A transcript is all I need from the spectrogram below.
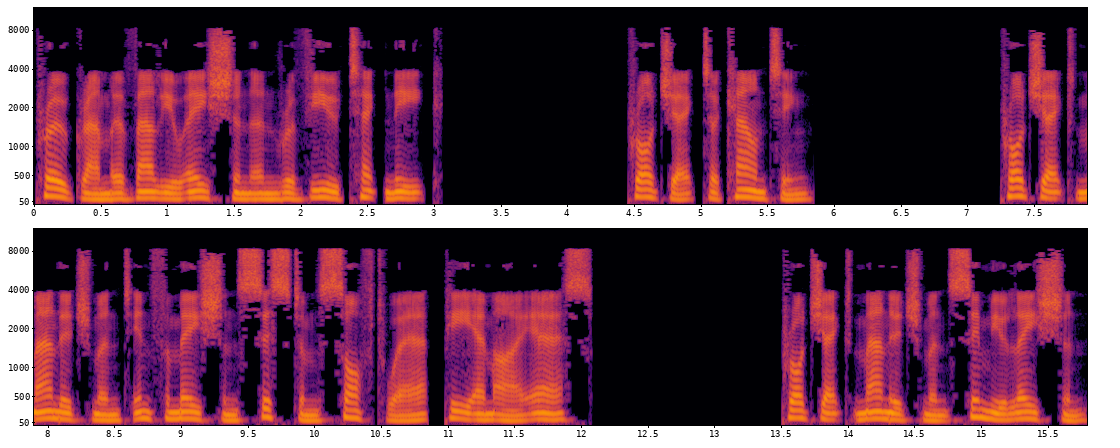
Program evaluation and review technique Project accounting Project Management Information System Software PMIS Project Management Simulation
